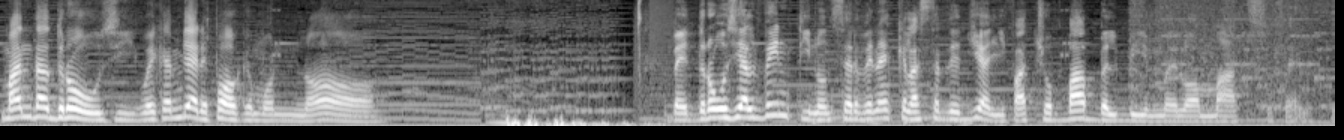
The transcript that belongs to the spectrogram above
Manda Drowsy. Vuoi cambiare Pokémon? No. Beh, Drowsy al 20 non serve neanche la strategia, gli faccio Bubble Beam e lo ammazzo, senti.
